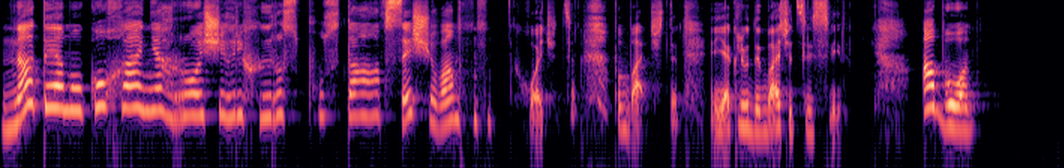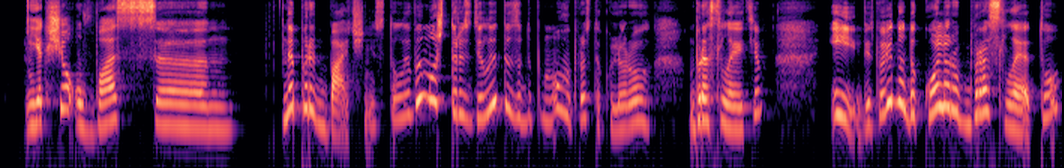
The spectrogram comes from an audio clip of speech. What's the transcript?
на тему кохання, гроші, гріхи, розпуста, все, що вам хочеться побачити, як люди бачать цей світ. Або якщо у вас е, непередбачені столи, ви можете розділити за допомогою просто кольорових браслетів. І відповідно до кольору браслету,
